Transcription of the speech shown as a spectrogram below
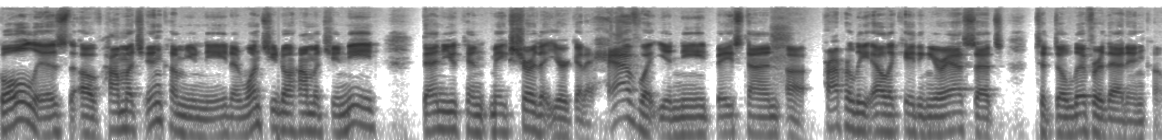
goal is of how much income you need. And once you know how much you need, then you can make sure that you're going to have what you need based on uh, properly allocating your assets to deliver that income.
